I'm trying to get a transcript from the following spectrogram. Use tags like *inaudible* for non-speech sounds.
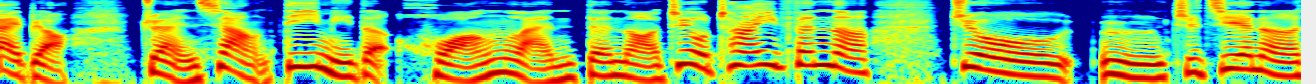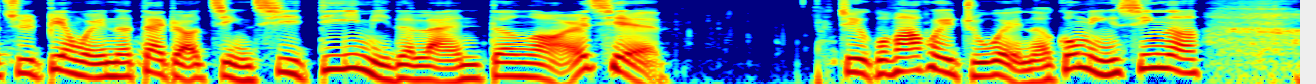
代表转向低迷的黄蓝灯啊，只有差一分呢，就嗯，直接呢就变为呢代表景气低迷的蓝灯啊，而且。这个国发会主委呢，龚明星呢，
